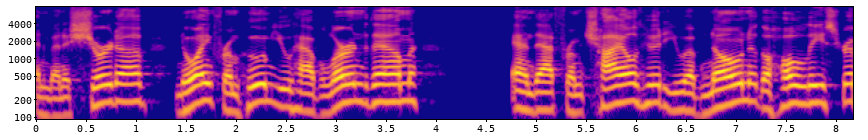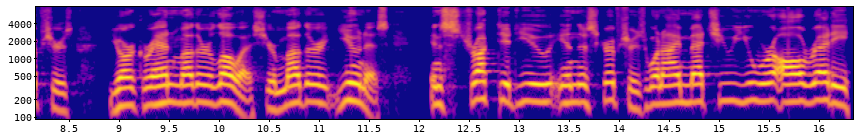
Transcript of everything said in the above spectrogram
and been assured of, knowing from whom you have learned them, and that from childhood you have known the Holy Scriptures. Your grandmother Lois, your mother Eunice, instructed you in the scriptures. When I met you, you were already,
